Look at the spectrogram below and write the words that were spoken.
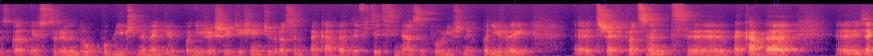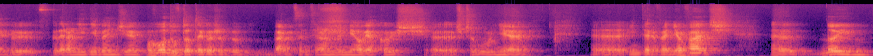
zgodnie z którym dług publiczny będzie poniżej 60% PKB, deficyt finansów publicznych poniżej 3% e, PKB. E, więc jakby generalnie nie będzie powodów do tego, żeby bank centralny miał jakoś e, szczególnie interweniować. No i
